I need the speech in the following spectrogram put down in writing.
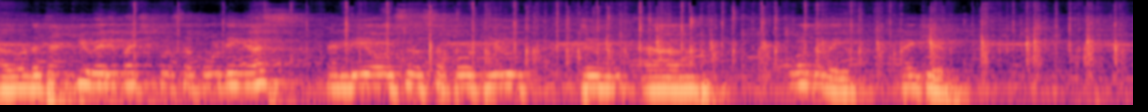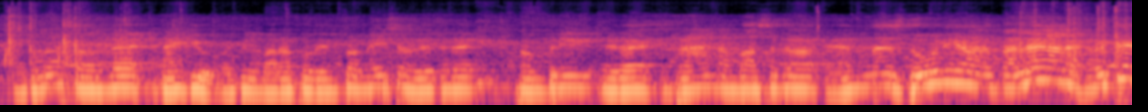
അതുകൊണ്ട് thank you very much for supporting us and we also support you to all the way thank you അതുള്ള സാറിന്റെ താങ്ക് യു അഖിൽ മാറ ഫോർ ഇൻഫർമേഷൻ അദ്ദേഹത്തിന്റെ കമ്പനിയുടെ ബ്രാൻഡ് അംബാസിഡർ എം എസ് ധോണിയാണ് തലയാണ്. Okay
